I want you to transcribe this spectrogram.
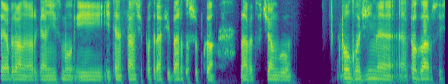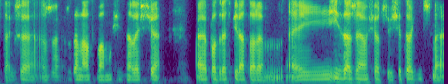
tej obrony organizmu i, i ten stan się potrafi bardzo szybko, nawet w ciągu pół godziny e, pogorszyć, tak że, że, dana osoba musi znaleźć się e, pod respiratorem. E, I, I zdarzają się oczywiście tragiczne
